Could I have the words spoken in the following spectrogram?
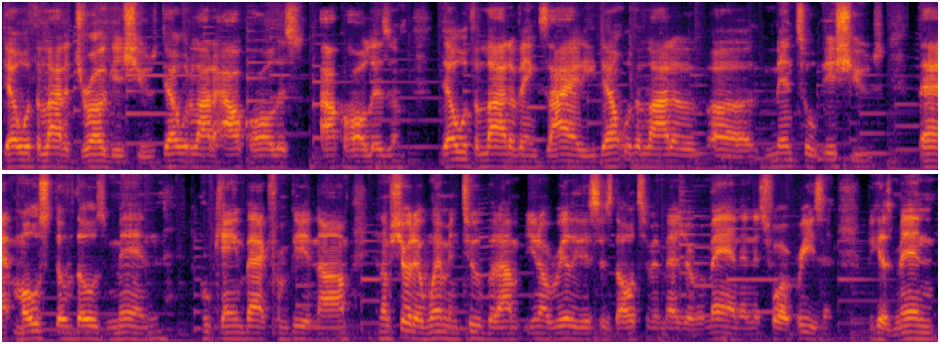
dealt with a lot of drug issues, dealt with a lot of alcoholism, alcoholism, dealt with a lot of anxiety, dealt with a lot of uh, mental issues that most of those men who came back from Vietnam, and I'm sure they're women too, but I'm, you know, really this is the ultimate measure of a man, and it's for a reason because men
